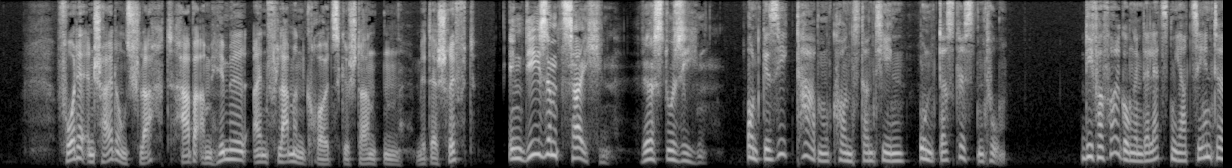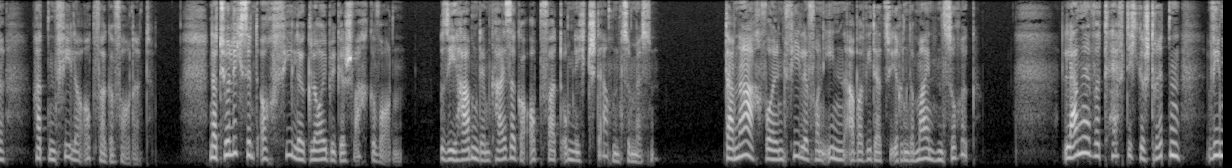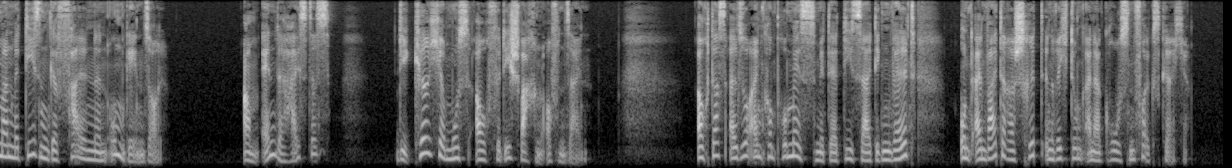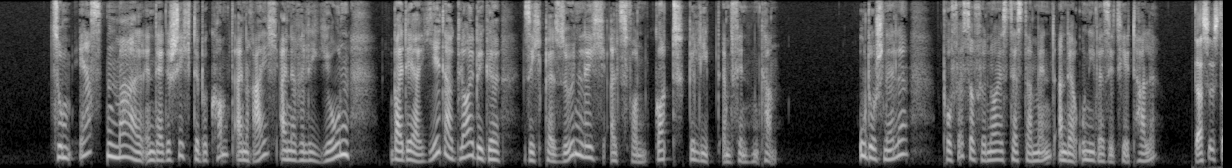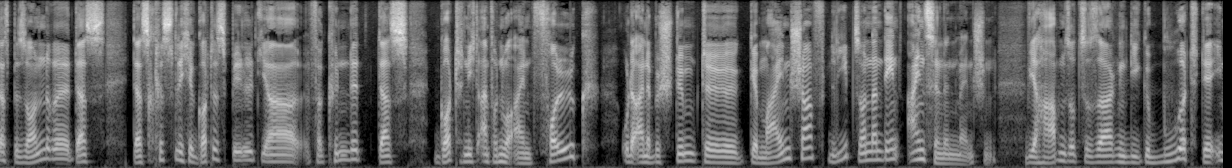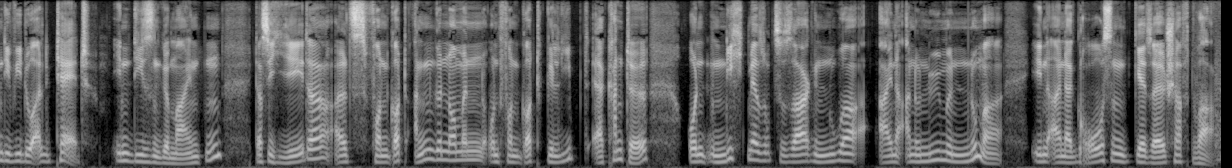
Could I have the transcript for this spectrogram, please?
Vor der Entscheidungsschlacht habe am Himmel ein Flammenkreuz gestanden mit der Schrift In diesem Zeichen wirst du siegen. Und gesiegt haben Konstantin und das Christentum. Die Verfolgungen der letzten Jahrzehnte hatten viele Opfer gefordert. Natürlich sind auch viele Gläubige schwach geworden. Sie haben dem Kaiser geopfert, um nicht sterben zu müssen. Danach wollen viele von ihnen aber wieder zu ihren Gemeinden zurück. Lange wird heftig gestritten, wie man mit diesen Gefallenen umgehen soll. Am Ende heißt es, die Kirche muss auch für die Schwachen offen sein. Auch das also ein Kompromiss mit der diesseitigen Welt und ein weiterer Schritt in Richtung einer großen Volkskirche. Zum ersten Mal in der Geschichte bekommt ein Reich eine Religion, bei der jeder Gläubige sich persönlich als von Gott geliebt empfinden kann. Udo Schnelle, Professor für Neues Testament an der Universität Halle. Das ist das Besondere, dass das christliche Gottesbild ja verkündet, dass Gott nicht einfach nur ein Volk oder eine bestimmte Gemeinschaft liebt, sondern den einzelnen Menschen. Wir haben sozusagen die Geburt der Individualität in diesen Gemeinden, dass sich jeder als von Gott angenommen und von Gott geliebt erkannte und nicht mehr sozusagen nur eine anonyme Nummer in einer großen Gesellschaft war.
